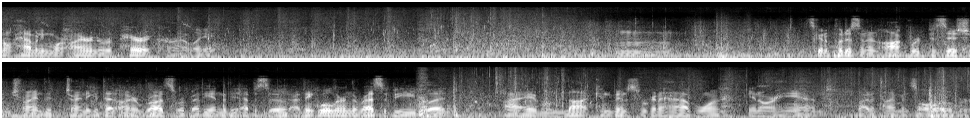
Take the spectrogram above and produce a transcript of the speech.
I don't have any more iron to repair it currently. Hmm. It's going to put us in an awkward position trying to trying to get that iron broadsword by the end of the episode. I think we'll learn the recipe, but I'm not convinced we're going to have one in our hand by the time it's all over.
